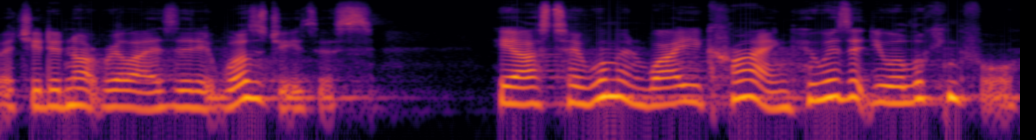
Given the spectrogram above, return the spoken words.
but she did not realize that it was Jesus. He asked her, Woman, why are you crying? Who is it you are looking for?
